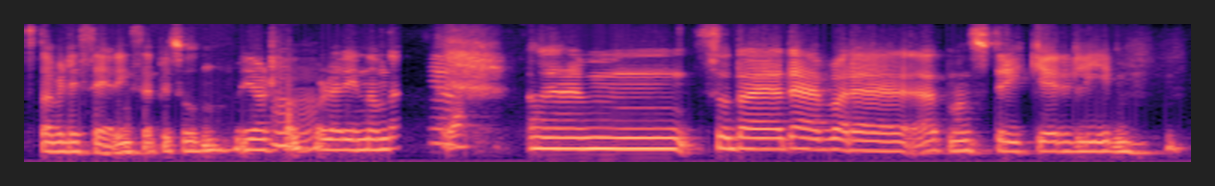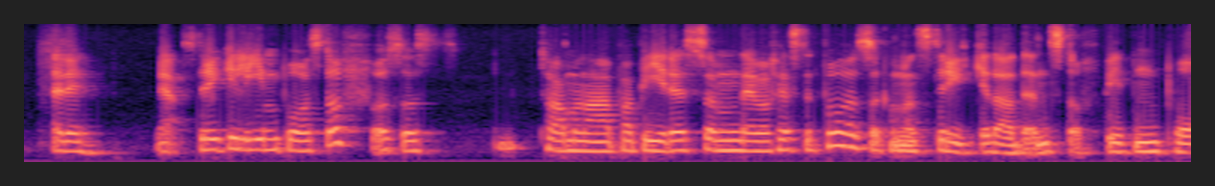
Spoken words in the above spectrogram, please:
stabiliseringsepisoden. I hvert fall får dere innom det. Ja. Um, så det, det, er bare at man stryker lim Eller ja, stryker lim på stoff, og så tar man av papiret som det var festet på, og så kan man stryke da, den stoffbiten på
